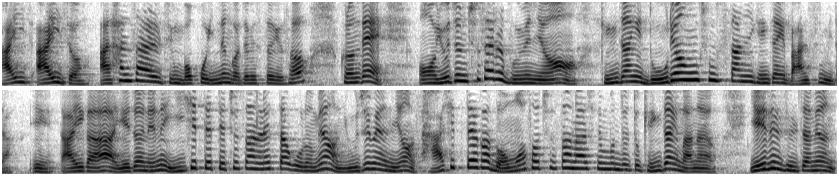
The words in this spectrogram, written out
아이, 아이죠. 아, 한살 지금 먹고 있는 거죠, 뱃속에서. 그런데 어, 요즘 추세를 보면요. 굉장히 노령 출산이 굉장히 많습니다. 예, 나이가 예전에는 20대 때 출산을 했다고 그러면 요즘에는요. 40대가 넘어서 출산을 하시는 분들도 굉장히 많아요. 예를 들자면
